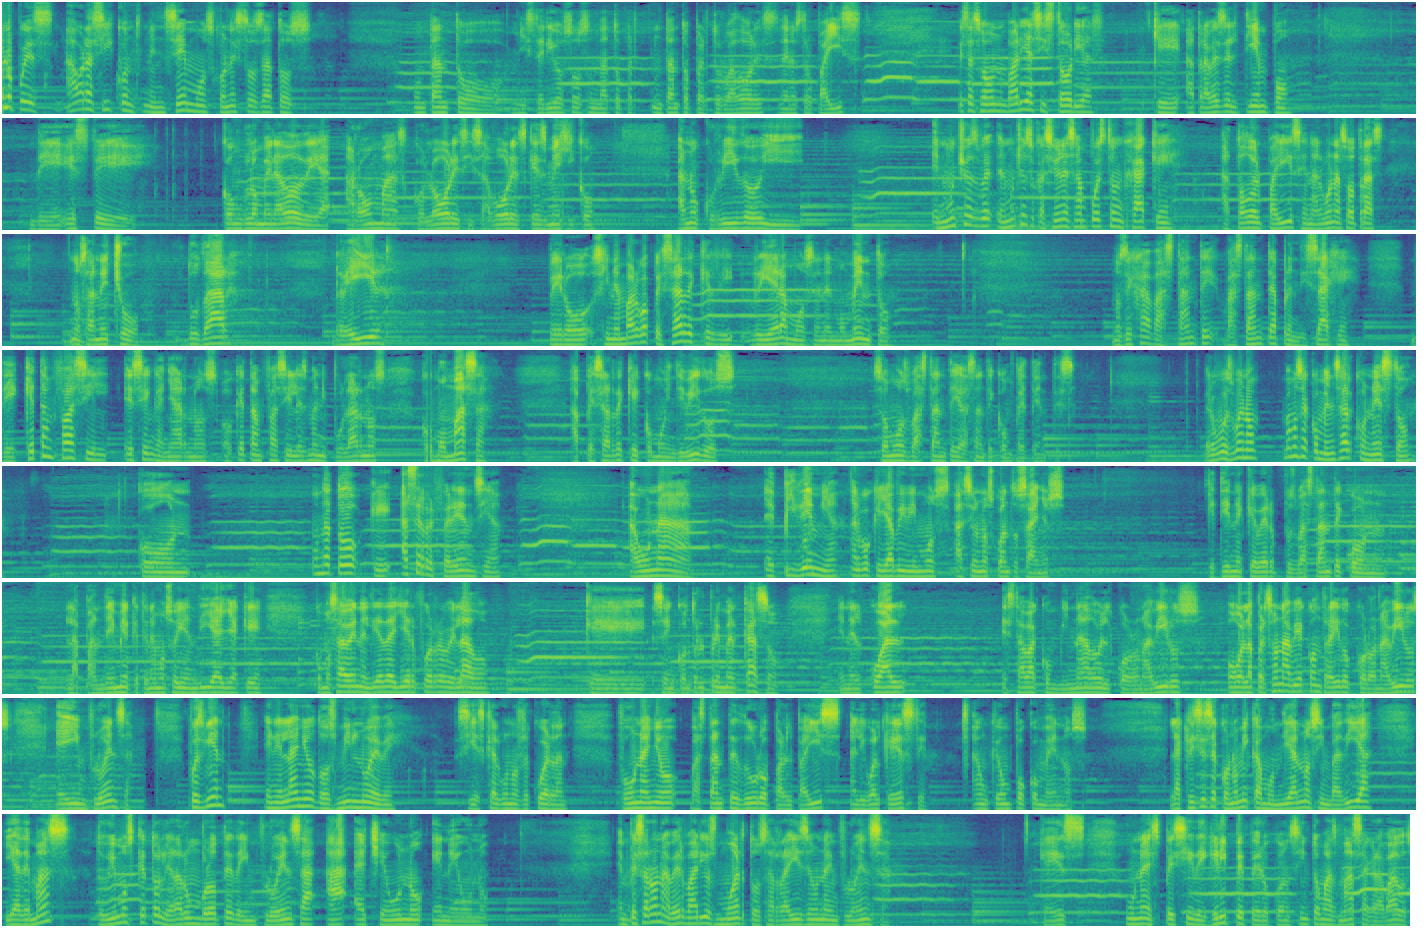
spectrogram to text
Bueno, pues ahora sí comencemos con estos datos un tanto misteriosos, un, dato un tanto perturbadores de nuestro país. Estas son varias historias que a través del tiempo de este conglomerado de aromas, colores y sabores que es México han ocurrido y en muchas, en muchas ocasiones han puesto en jaque a todo el país, en algunas otras nos han hecho dudar, reír, pero sin embargo a pesar de que riéramos en el momento, nos deja bastante, bastante aprendizaje de qué tan fácil es engañarnos o qué tan fácil es manipularnos como masa, a pesar de que como individuos somos bastante, bastante competentes. Pero pues bueno, vamos a comenzar con esto, con un dato que hace referencia a una epidemia, algo que ya vivimos hace unos cuantos años, que tiene que ver pues bastante con la pandemia que tenemos hoy en día, ya que, como saben, el día de ayer fue revelado que se encontró el primer caso en el cual estaba combinado el coronavirus o la persona había contraído coronavirus e influenza. Pues bien, en el año 2009, si es que algunos recuerdan, fue un año bastante duro para el país, al igual que este, aunque un poco menos. La crisis económica mundial nos invadía y además tuvimos que tolerar un brote de influenza AH1N1. Empezaron a haber varios muertos a raíz de una influenza, que es una especie de gripe pero con síntomas más agravados.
